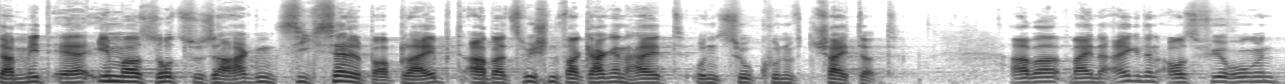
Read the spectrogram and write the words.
damit er immer sozusagen sich selber bleibt, aber zwischen Vergangenheit und Zukunft scheitert. Aber meine eigenen Ausführungen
